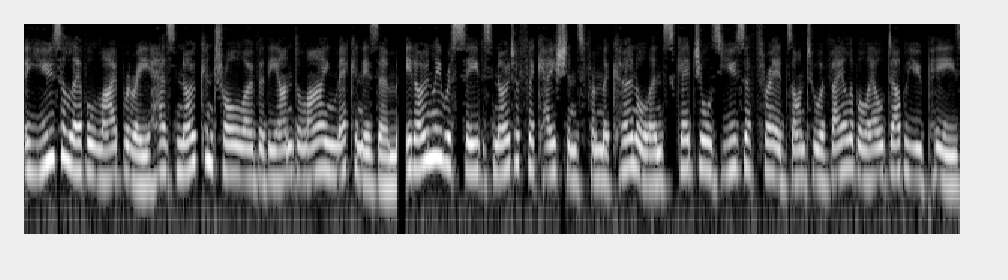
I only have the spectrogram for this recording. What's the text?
A user-level library has no control over the underlying mechanism, it only receives notifications from the kernel and schedules user threads onto available LWPs,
